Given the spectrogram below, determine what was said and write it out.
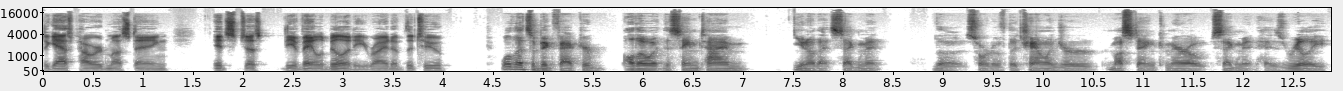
the gas powered Mustang. It's just the availability, right, of the two. Well, that's a big factor. Although at the same time, you know, that segment, the sort of the Challenger Mustang Camaro segment has really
